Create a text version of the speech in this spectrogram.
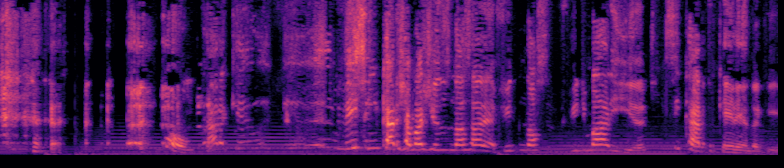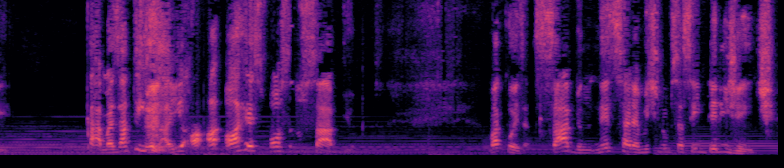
Bom, cara que vem esse cara chamar Jesus Nazaré, filho, nosso, filho de Maria. O que esse cara tá querendo aqui? Tá, mas atenção, aí ó, ó a resposta do sábio. Uma coisa, sábio necessariamente não precisa ser inteligente.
